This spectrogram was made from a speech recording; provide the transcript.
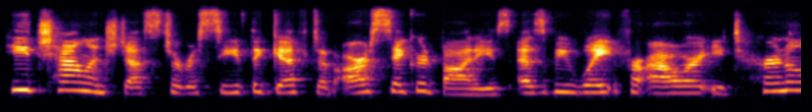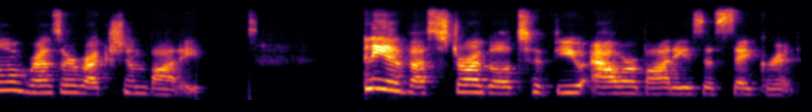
He challenged us to receive the gift of our sacred bodies as we wait for our eternal resurrection bodies. Many of us struggle to view our bodies as sacred.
